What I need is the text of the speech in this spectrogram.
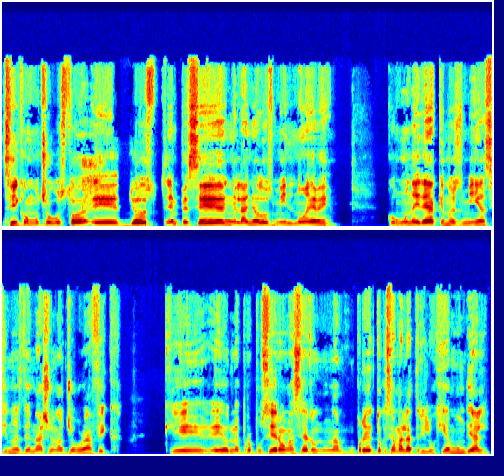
Sí, con mucho gusto. Eh, yo empecé en el año 2009 con una idea que no es mía, sino es de National Geographic, que ellos me propusieron hacer un proyecto que se llama la Trilogía Mundial.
